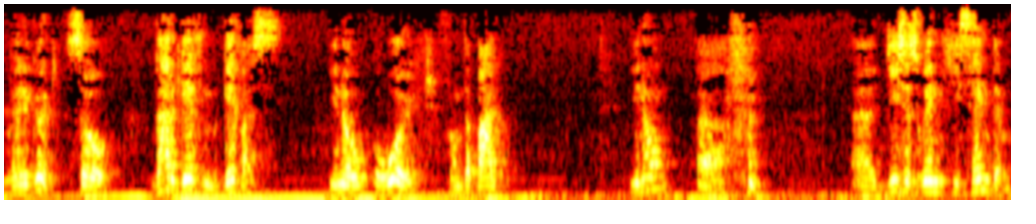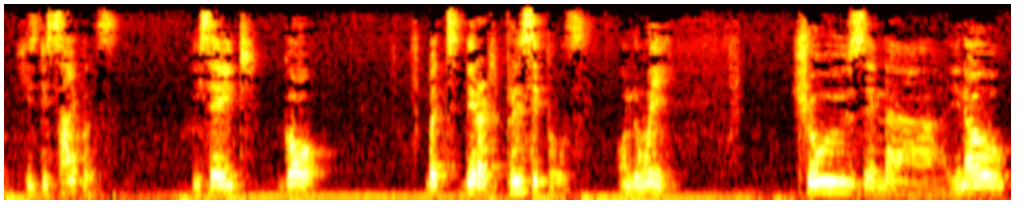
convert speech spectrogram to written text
very good. So God gave, gave us, you know, a word from the Bible. You know, uh, uh, Jesus, when he sent them, his disciples, he said, Go. But there are principles on the way. Shoes and, uh, you know,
